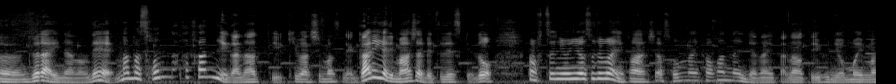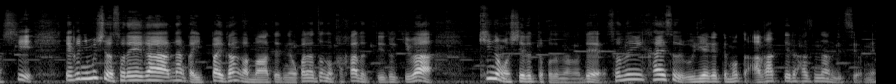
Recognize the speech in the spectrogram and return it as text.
うん、ぐらいなので、まあまあそんなかかんねえかなっていう気はしますね。ガリガリ回したら別ですけど、まあ、普通に運用するぐらいに関してはそんなにかかんないんじゃないかなというふうに思いますし、逆にむしろそれがなんかいっぱいガンガン回ってて、ね、お金がどんどんかかるっていう時は、機能してるってことなので、それに対する売り上げってもっと上がってるはずなんですよね。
